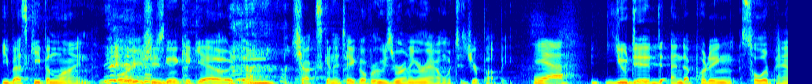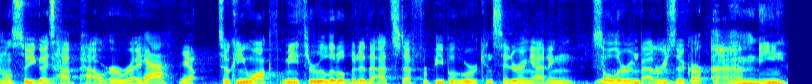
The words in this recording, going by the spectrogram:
You best keep in line, or she's going to kick you out, and Chuck's going to take over, who's running around, which is your puppy. Yeah, You did end up putting solar panels, so you guys have power, right? yeah. Yep. So can you walk me through a little bit of that stuff for people who are considering adding solar and batteries to their car? me?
